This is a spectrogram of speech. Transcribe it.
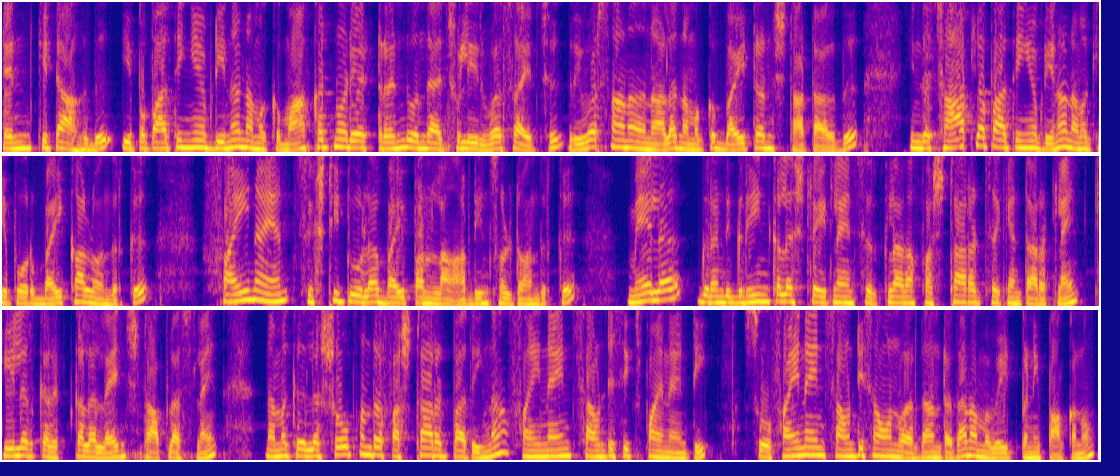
டென் கிட்ட ஆகுது. இப்போ பார்த்தீங்க அப்படின்னா நமக்கு மார்க்கெட்னுடைய ட்ரெண்ட் வந்து ஆக்சுவலி ரிவர்ஸ் ஆயிடுச்சு. ரிவர்ஸ் ஆனதுனால நமக்கு பை டர்ன் ஸ்டார்ட் ஆகுது. இந்த சார்ட்டில் பார்த்தீங்க அப்படின்னா நமக்கு இப்போ ஒரு பை கால் வந்திருக்கு. ஃபைவ் நைன் சிக்ஸ்டி டூவில் பை பண்ணலாம் அப்படின்னு சொல்லிட்டு வந்திருக்கு. மேலே ரெண்டு க்ரீன் கலர் ஸ்ட்ரைட் லைன்ஸ் இருக்குல்ல அதான் first target second target line கீழே இருக்க red colour line stop loss line நமக்கு இதில் ஷோ பண்ணுற ஃபஸ்ட் டாரட் பார்த்தீங்கன்னா five nine seventy six point ninety so five nine seventy seven வருதான்றதை நம்ம வெயிட் பண்ணி பார்க்கணும்.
